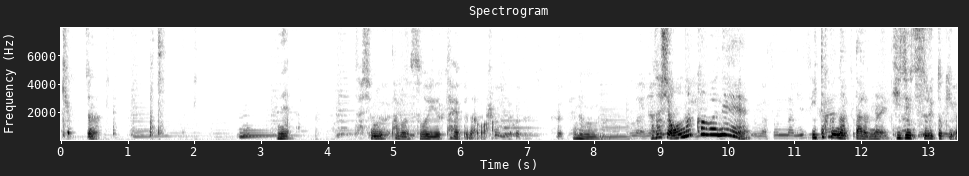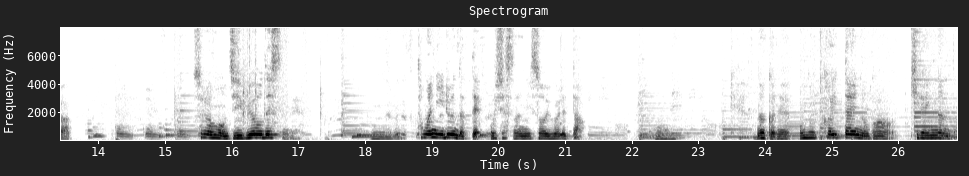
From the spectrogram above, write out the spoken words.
キュッとなって、パタッね。私も多分そういうタイプだわ。うん。私お腹がね、痛くなったらね、気絶する時が、それはもう持病ですね。うん、たまにいるんだって、お医者さんにそう言われた。うん、なんかね、お腹痛いのが嫌いなんだ。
